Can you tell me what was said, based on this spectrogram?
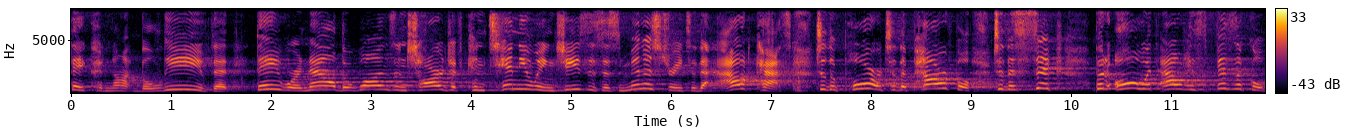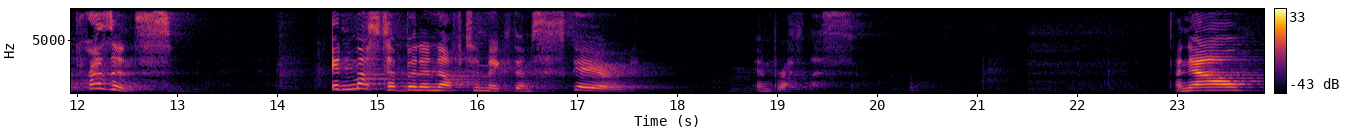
They could not believe that they were now the ones in charge of continuing Jesus' ministry to the outcast, to the poor, to the powerful, to the sick, but all without his physical presence. It must have been enough to make them scared and breathless. And now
